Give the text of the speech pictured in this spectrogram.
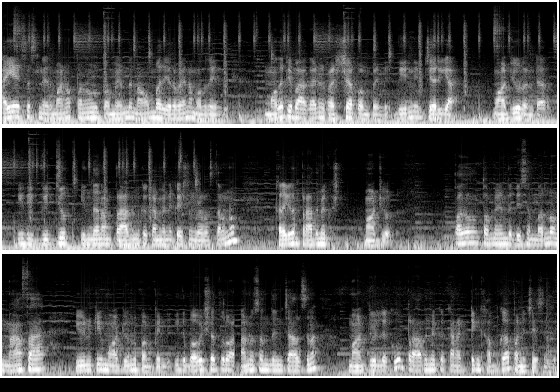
ఐఎస్ఎస్ నిర్మాణం పంతొమ్మిది వందల తొంభై ఎనిమిది నవంబర్ ఇరవైన మొదలైంది. మొదటి భాగాన్ని రష్యా పంపింది. దీన్ని జరియా మాడ్యూల్ అంటారు. ఇది విద్యుత్ ఇంధనం ప్రాథమిక కమ్యూనికేషన్ వ్యవస్థలను కలిగిన ప్రాథమిక మాడ్యూల్. పంతొమ్మిది వందల తొంభై ఎనిమిది డిసెంబర్లో నాసా యూనిటీ మాడ్యూల్ను పంపింది. ఇది భవిష్యత్తులో అనుసంధించాల్సిన మాడ్యూళ్ళకు ప్రాథమిక కనెక్టింగ్ హబ్గా పనిచేసింది.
